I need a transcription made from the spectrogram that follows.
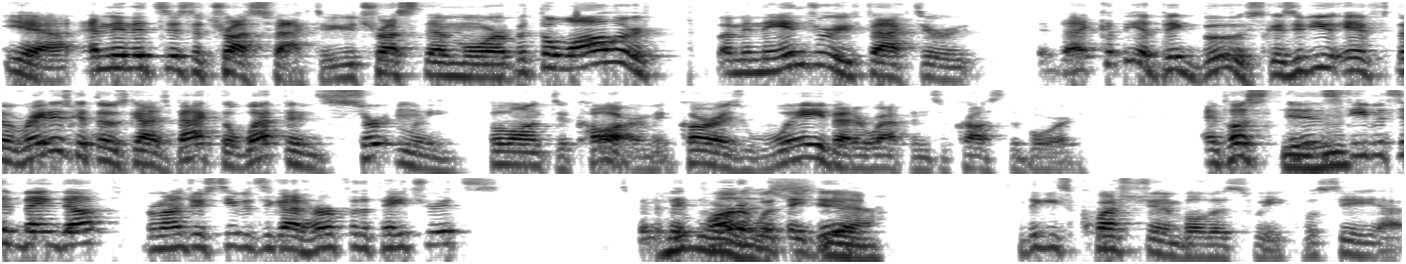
Yeah, I mean it's just a trust factor. You trust them more, but the Waller, I mean the injury factor, that could be a big boost because if you if the Raiders get those guys back, the weapons certainly belong to Carr. I mean Carr has way better weapons across the board, And plus, Mhm. isn't Stevenson banged up? Rhamondre Stevenson got hurt for the Patriots. He's been a big He part of what they do. yeah. I think he's questionable this week. We'll see, uh,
